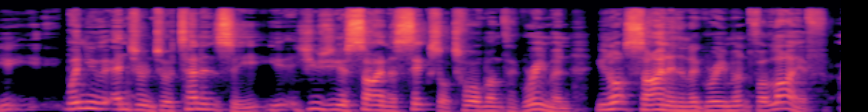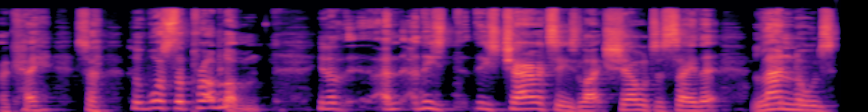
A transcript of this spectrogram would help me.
you, when you enter into a tenancy, you, it's usually you sign a six or 12 month agreement. You're not signing an agreement for life. Okay. So, so what's the problem? You know, and, and these, these charities like Shelter say that landlords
